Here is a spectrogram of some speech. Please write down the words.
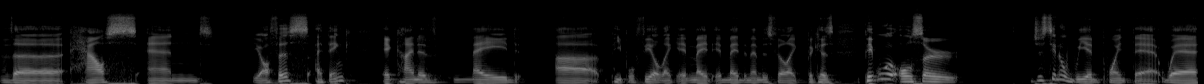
the house and the office, I think it kind of made uh, people feel like it made it made the members feel like because people were also just in a weird point there where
